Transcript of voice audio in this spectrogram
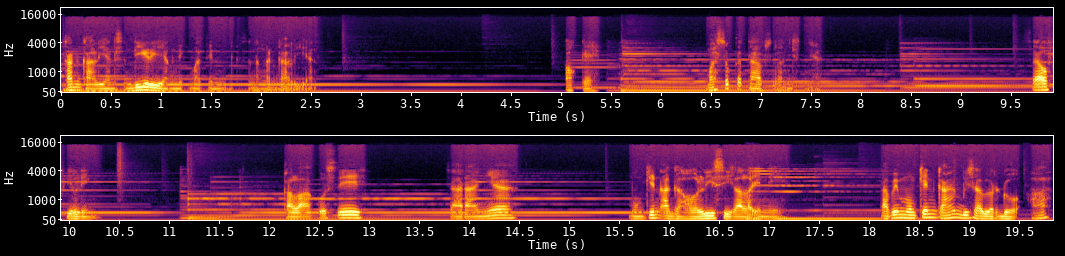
Kan kalian sendiri yang nikmatin kesenangan kalian. Oke masuk ke tahap selanjutnya. Self healing kalau aku sih caranya mungkin agak holy sih kalau ini. Tapi mungkin kalian bisa berdoa.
